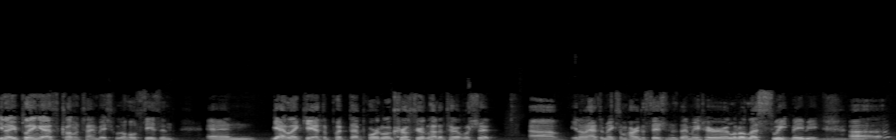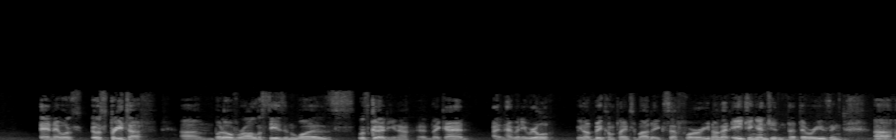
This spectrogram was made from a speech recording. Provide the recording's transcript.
you know, you're playing as Clementine basically the whole season, and yeah, like you had to put that poor little girl through a lot of terrible shit. Uh, you know, had to make some hard decisions that made her a little less sweet, maybe. Uh, and it was it was pretty tough. Um, but overall, the season was was good. You know, and like I had I didn't have any real you know big complaints about it except for you know that aging engine that they were using, uh,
